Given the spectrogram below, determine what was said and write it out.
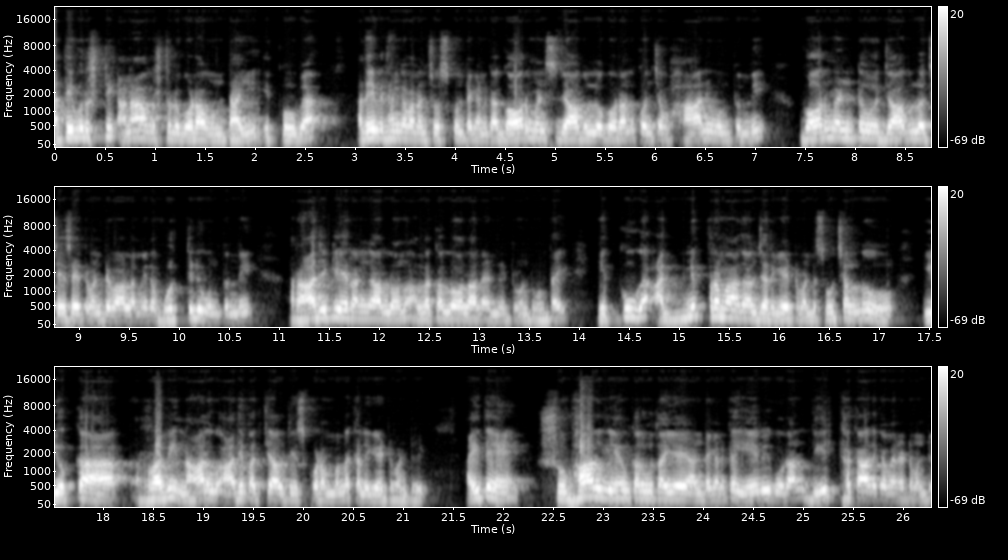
అతివృష్టి అనావృష్టులు కూడా ఉంటాయి ఎక్కువగా. అదేవిధంగా మనం చూసుకుంటే కనుక గవర్నమెంట్స్ జాబుల్లో కూడా కొంచెం హాని ఉంటుంది. గవర్నమెంట్ జాబుల్లో చేసేటువంటి వాళ్ళ మీద ఒత్తిడి ఉంటుంది. రాజకీయ రంగాల్లోనూ అల్లకల్లోలాలు అనేటువంటి ఉంటాయి. ఎక్కువగా అగ్ని ప్రమాదాలు జరిగేటువంటి సూచనలు ఈ యొక్క రవి నాలుగు ఆధిపత్యాలు తీసుకోవడం వల్ల కలిగేటువంటివి. అయితే శుభాలు ఏం కలుగుతాయి అంటే కనుక ఏవి కూడా దీర్ఘకాలికమైనటువంటి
